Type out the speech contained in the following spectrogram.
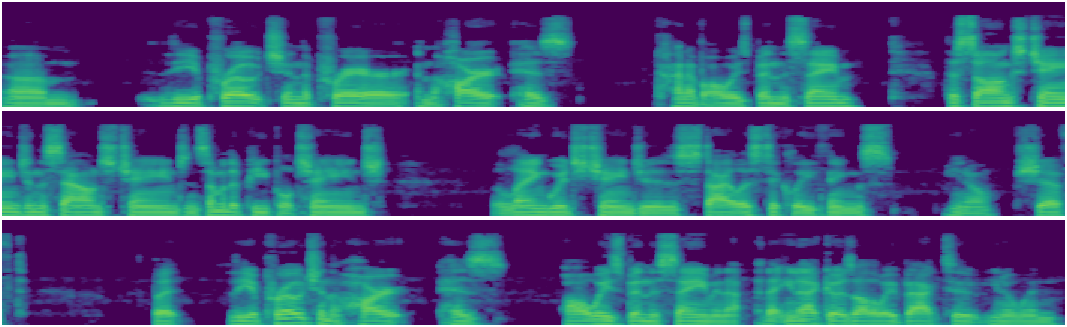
um, the approach and the prayer and the heart has kind of always been the same. The songs change and the sounds change, and some of the people change. The language changes, stylistically, things you know shift. But the approach and the heart has always been the same. And that, that, you know that goes all the way back to you know when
